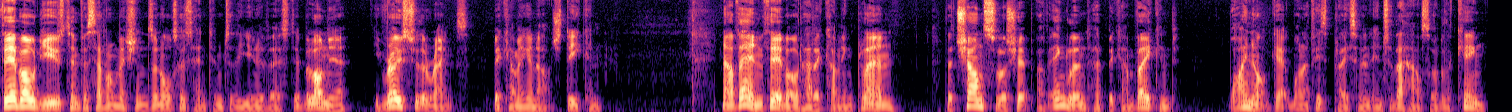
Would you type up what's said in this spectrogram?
Theobald used him for several missions and also sent him to the University of Bologna. He rose through the ranks, becoming an archdeacon. Now then, Theobald had a cunning plan. The Chancellorship of England had become vacant, why not get one of his placemen into the household of the king?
